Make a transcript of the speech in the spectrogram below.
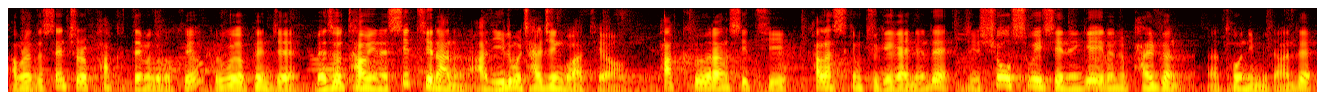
아무래도 센트럴 파크 때문에 그렇고요. 그리고 옆에 이제 메트로타운의 시티라는 아주 이름을 잘 지은 것 같아요. 파크랑 시티 color scheme 두 개가 있는데 이제 쇼 스위스에 있는 게 이런 좀 밝은 어, 톤입니다. 근데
